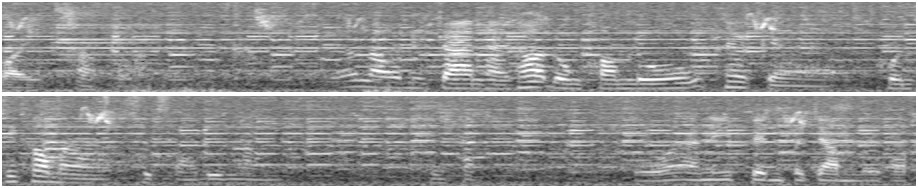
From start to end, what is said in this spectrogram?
บ่อย ครับผม แล้วเรามีการถ่ายทอดองค์ความรู้ให้แก่คนที่เข้ามาศึกษาดูงานนะครับโอ้อันนี้เป็นประจำเลยครับ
